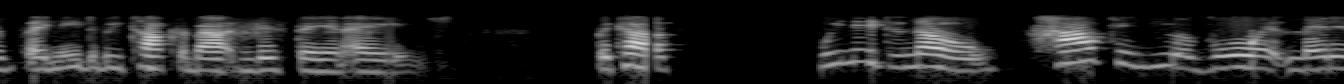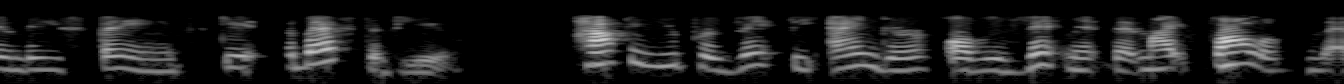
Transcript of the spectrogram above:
Uh, they need to be talked about in this day and age because we need to know how can you avoid letting these things get the best of you? How can you prevent the anger or resentment that might follow from the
